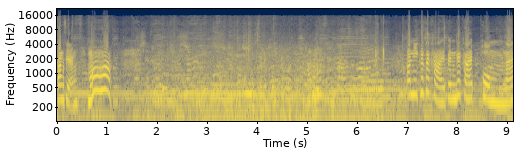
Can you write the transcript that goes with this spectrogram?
ฟังเสียงมากอันนี้ก็จะขายเป็นคล้ายๆผมนะ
